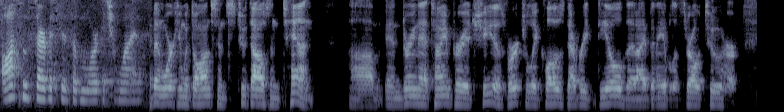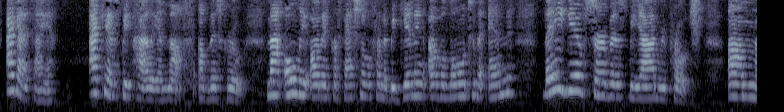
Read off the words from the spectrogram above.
awesome services of Mortgage One. I've been working with Dawn since 2010. Um, and during that time period, she has virtually closed every deal that I've been able to throw to her. I gotta tell you, I can't speak highly enough of this group. Not only are they professional from the beginning of a loan to the end, they give service beyond reproach. Um,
